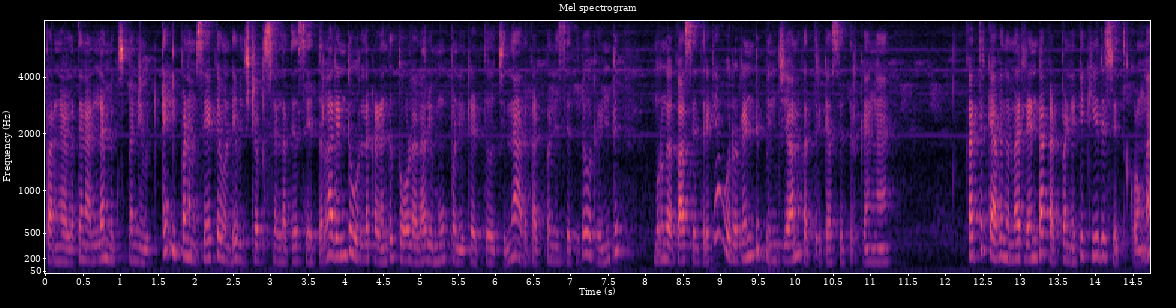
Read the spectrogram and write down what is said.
பாருங்கள் எல்லாத்தையும் நல்லா மிக்ஸ் பண்ணி விட்டுட்டேன். இப்போ நம்ம சேர்க்க வேண்டிய வெஜிடபிள்ஸ் எல்லாத்தையும் சேர்த்துடலாம். ரெண்டு உருளைக்கிழங்கு தோலெல்லாம் ரிமூவ் பண்ணிவிட்டு எடுத்து வச்சுருந்தேன். அதை கட் பண்ணி சேர்த்துட்டு ஒரு ரெண்டு முருங்கைக்காய் சேர்த்துருக்கேன். ஒரு ரெண்டு பிஞ்சியான கத்திரிக்காய் சேர்த்துருக்கேங்க. கத்திரிக்காவை இந்த மாதிரி ரெண்டாக கட் பண்ணிவிட்டு கீரை சேர்த்துக்கோங்க.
